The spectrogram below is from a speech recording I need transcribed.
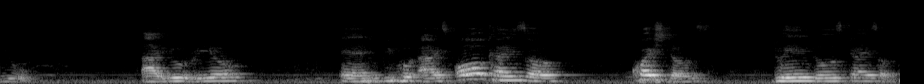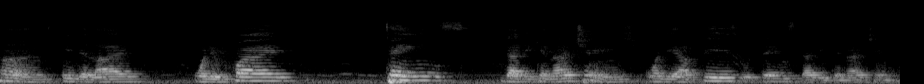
you? Are you real? And people ask all kinds of questions during those kinds of times in their life when they find things that they cannot change, when they are faced with things that they cannot change.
